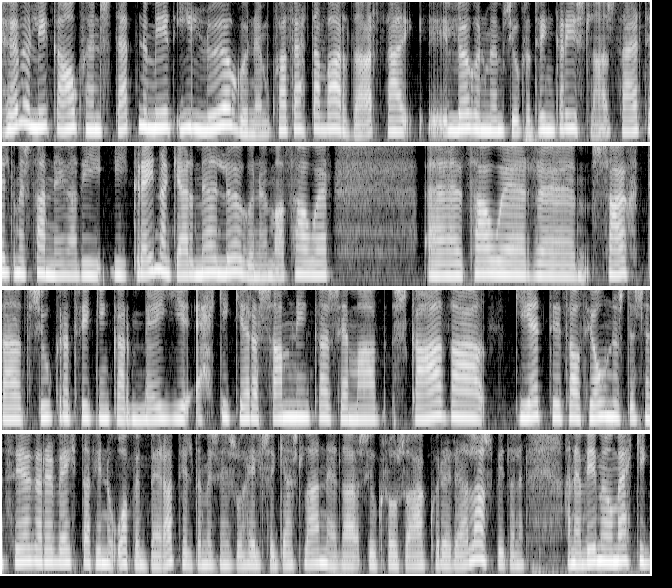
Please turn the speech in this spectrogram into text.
höfum líka ákveðin stefnumið í lögunum hvað þetta varðar. Það, lögunum um sjúkratringar Íslands það er til dæmis þannig að í, í greinagerð með lögunum að þá er Eh, þá er um, sagt að sjúkratryggingar megi ekki gera samninga sem að skada geti þá þjónustu sem þegar er veitt að finna ofinbera, til dæmis eins og heilsugjastlan eða sjúkrós og akkurir eða landsbytalinn. Þannig að við mögum ekki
